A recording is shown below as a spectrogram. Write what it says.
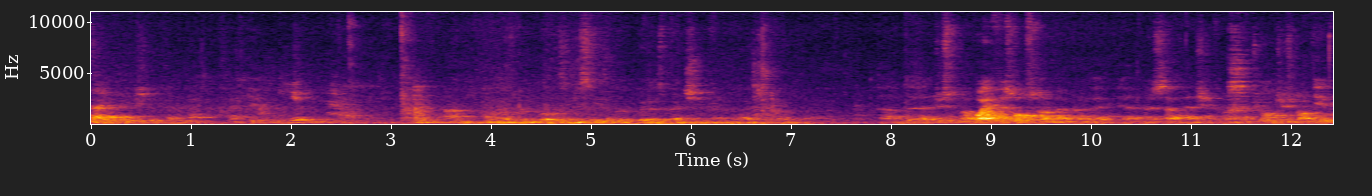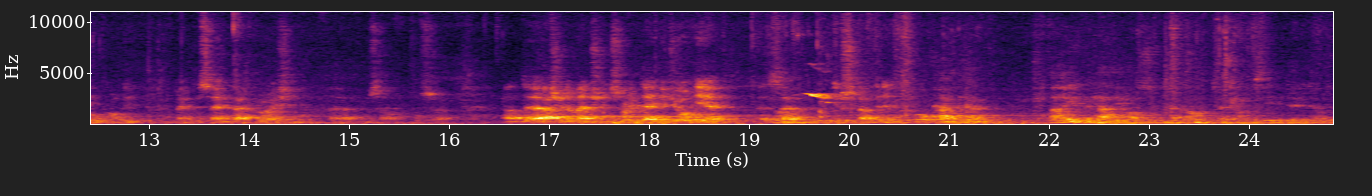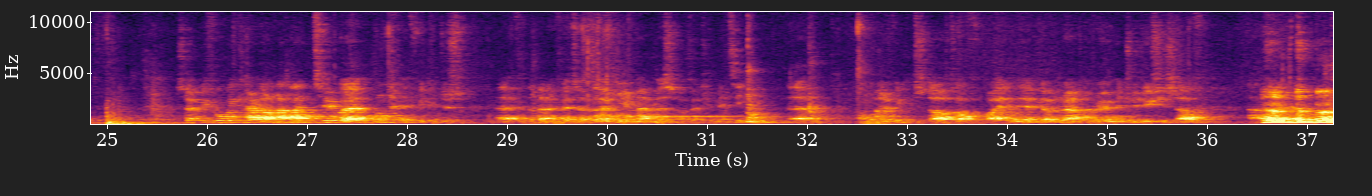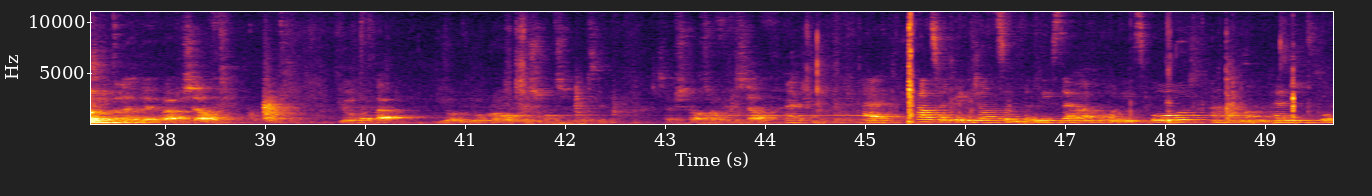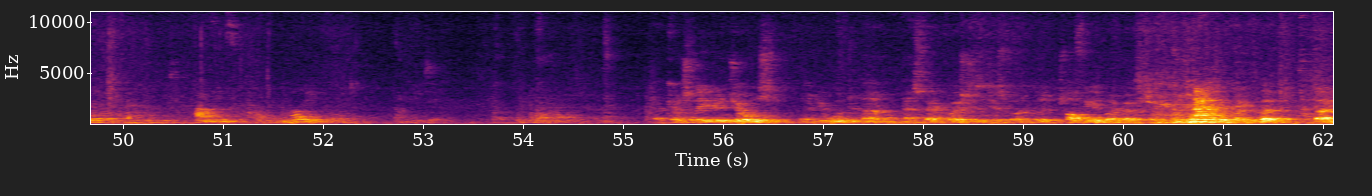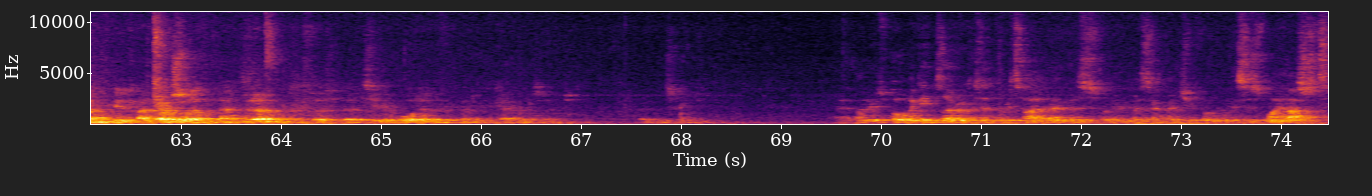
Peter Vice Chancellor and um, the, Senior uh, Ward and the member of the Cabinet and uh, this. Uh, my name is Paul Wiggins. I represent the retired members for the Investment Pension Fund. This is my last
